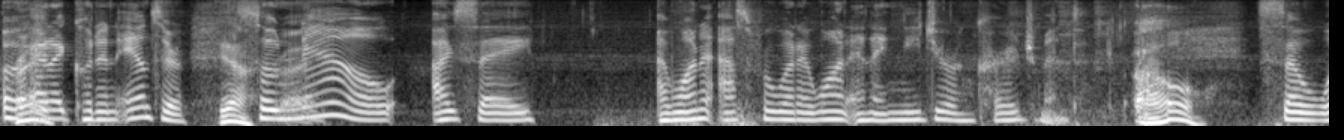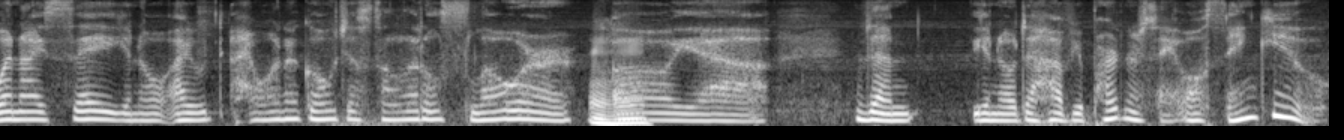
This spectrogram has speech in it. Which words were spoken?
uh Right. and I couldn't answer. Yeah. So Right. now I say, "I want to ask for what I want, and I need your encouragement." oh, So when I say, you know, I I want to go just a little slower. Uh-huh. Oh yeah. Then, you know, to have your partner say, "Oh, thank you."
